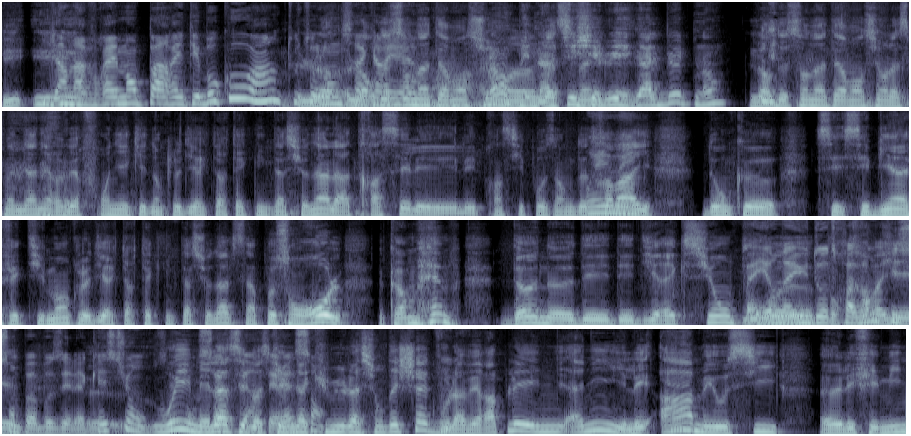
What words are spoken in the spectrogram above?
il n'en a vraiment pas arrêté beaucoup hein, tout au long de sa carrière. De son intervention, euh, la semaine... chez lui égale but, non Lors de son intervention la semaine dernière, Hubert Fournier, qui est donc le directeur technique national, a tracé les, les principaux angles de travail. Donc, euh, c'est bien effectivement que le directeur technique national, c'est un peu son rôle quand même, donne des, des directions. Pour, bah, il y en a eu d'autres avant qui ne se sont pas posé la question. oui, mais là, c'est parce qu'il y a une accumulation d'échecs. Vous l'avez rappelé, Annie, les A, mais aussi les féminines,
